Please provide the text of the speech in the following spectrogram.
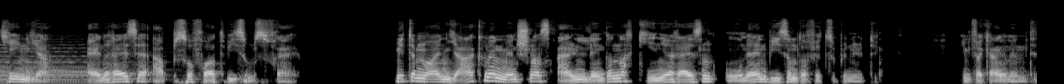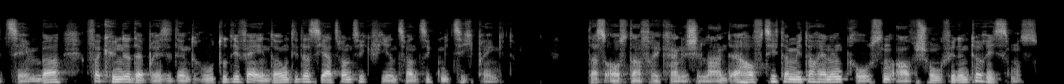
Kenia. Einreise ab sofort visumsfrei. Mit dem neuen Jahr können Menschen aus allen Ländern nach Kenia reisen, ohne ein Visum dafür zu benötigen. Im vergangenen Dezember verkündete Präsident Ruto die Veränderung, die das Jahr 2024 mit sich bringt. Das ostafrikanische Land erhofft sich damit auch einen großen Aufschwung für den Tourismus.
